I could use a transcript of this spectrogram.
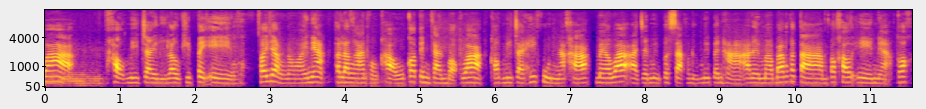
ว่าเขามีใจหรือเราคิดไปเอง เพราะอย่างน้อยเนี่ยพลังงานของเขาก็เป็นการบอกว่าเขามีใจให้คุณนะคะ แม้ว่าอาจจะมีประสักหรือมีปัญหาอะไรมาบ้างก็ตาม เพราะเขาเองเนี่ยก็เค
